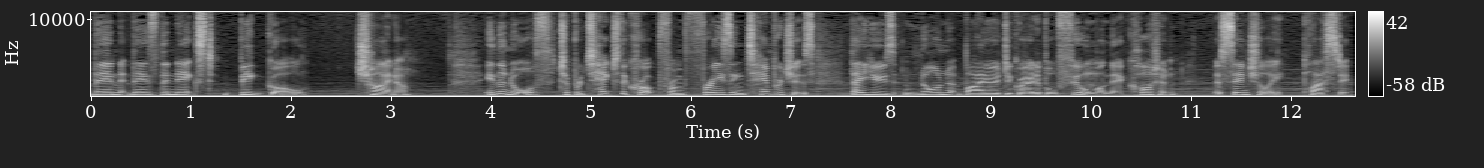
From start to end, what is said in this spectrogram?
Then there's the next big goal China. In the north, to protect the crop from freezing temperatures, they use non biodegradable film on their cotton, essentially plastic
